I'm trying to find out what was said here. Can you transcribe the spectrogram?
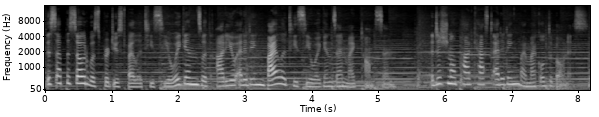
This episode was produced by Leticia Wiggins with audio editing by Leticia Wiggins and Mike Thompson. Additional podcast editing by Michael DeBonis.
